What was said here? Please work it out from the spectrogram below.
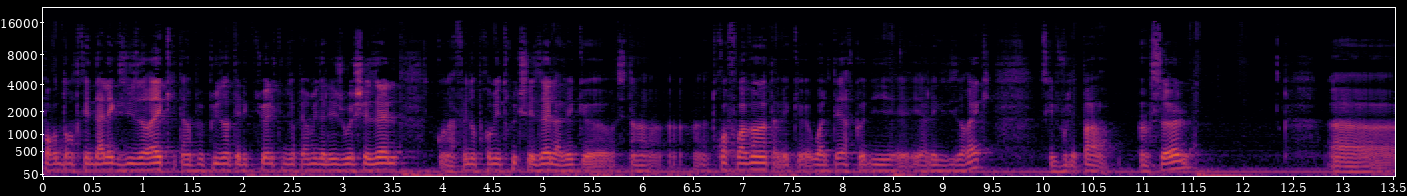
porte d'entrée d'Alex Vizorek, qui était un peu plus intellectuelle, qui nous a permis d'aller jouer chez elle. qu'on a fait nos premiers trucs chez elle avec... euh, C'était un, un, un 3x20 avec euh, Walter, Cody et, Alex Vizorek. Parce qu'elle voulait pas un seul. Euh,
